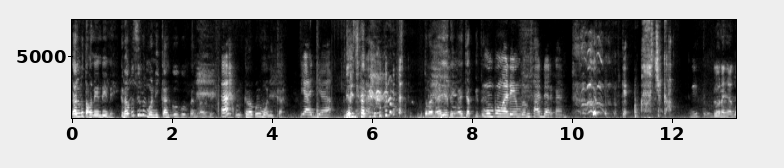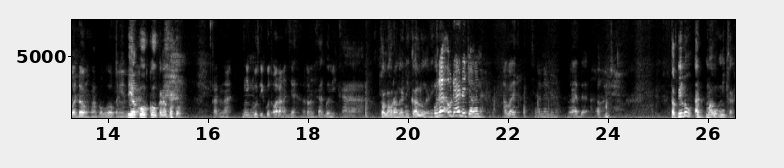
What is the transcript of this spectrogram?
Kan lu tahun ini nih. Kenapa sih lu mau nikah? Gue gue pengen tahu deh. Hah? kenapa lu mau nikah? Diajak. diajak. Kebetulan aja dia ngajak gitu. Mumpung ada yang belum sadar kan. Kayak ah cikat gitu. lu nanya gua dong kenapa gua pengen iya kok kok kenapa kok? Karena ikut-ikut orang aja orang nikah gua nikah kalau orang nggak nikah lu nggak nikah. Udah udah ada jalannya. apa ya? Jalannya ada. nggak ada. Oh, udah. tapi lu ad- mau nikah?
